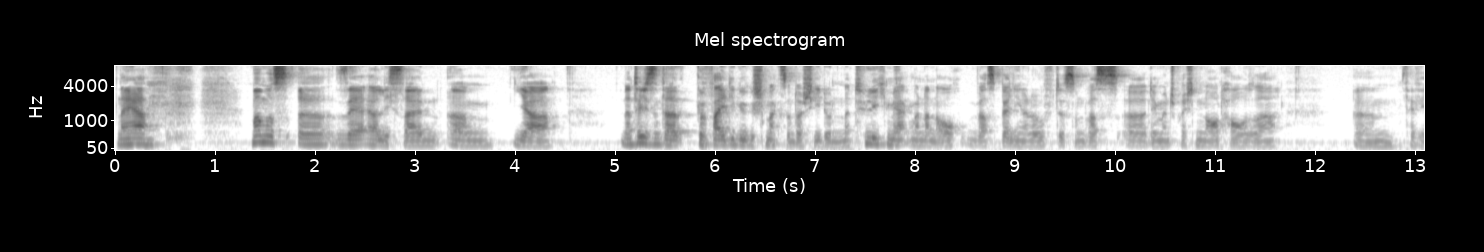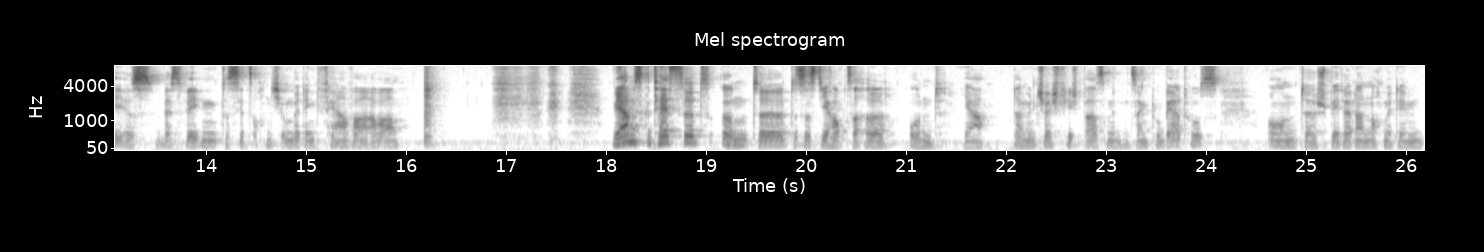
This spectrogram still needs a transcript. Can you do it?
Naja, man muss äh, sehr ehrlich sein. Ähm, ja, natürlich sind da gewaltige Geschmacksunterschiede und natürlich merkt man dann auch, was Berliner Luft ist und was äh, dementsprechend Nordhauser ähm, Pfeffi ist, weswegen das jetzt auch nicht unbedingt fair war, aber wir haben es getestet und äh, das ist die Hauptsache und ja, da wünsche ich euch viel Spaß mit dem St. Hubertus und äh, später dann noch mit dem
